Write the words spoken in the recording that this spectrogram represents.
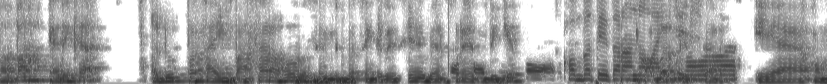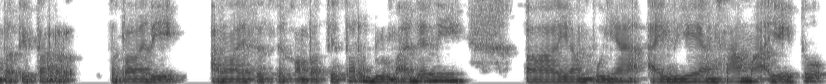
Apa? Erika, aduh pesaing pasar apa bahasa bahasa Inggrisnya biar keren dikit. Kompetitor analisis. Kompetitor, ya kompetitor setelah di analisis the kompetitor belum ada nih uh, yang punya idea yang sama yaitu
